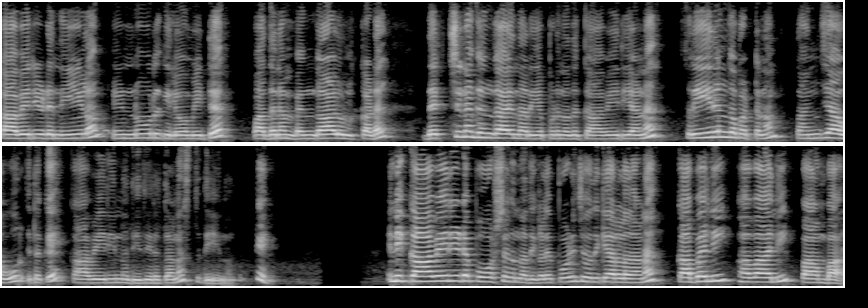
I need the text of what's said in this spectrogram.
കാവേരിയുടെ നീളം എണ്ണൂറ് കിലോമീറ്റർ പതനം ബംഗാൾ ഉൾക്കടൽ ദക്ഷിണ ഗംഗ എന്നറിയപ്പെടുന്നത് കാവേരിയാണ്. ശ്രീരംഗപട്ടണം തഞ്ചാവൂർ ഇതൊക്കെ കാവേരി നദീതീരത്താണ് സ്ഥിതി ചെയ്യുന്നത്. ഓക്കെ. ഇനി കാവേരിയുടെ പോഷക നദികൾ എപ്പോഴും ചോദിക്കാറുള്ളതാണ്. കബനി ഭവാനി പാമ്പാർ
